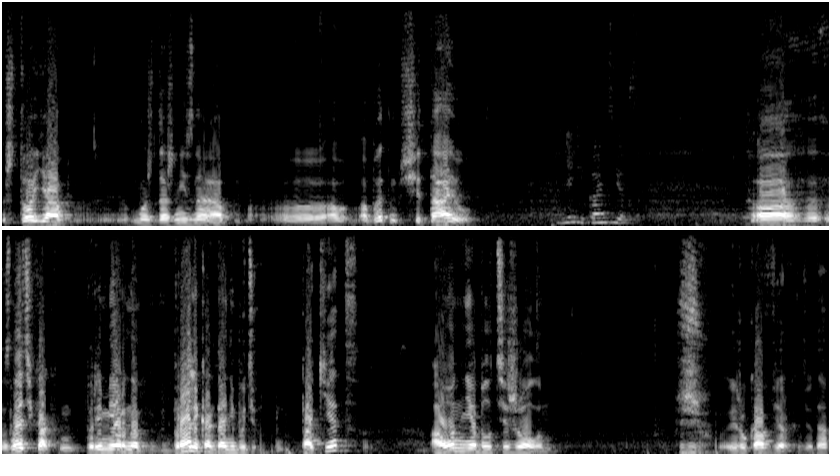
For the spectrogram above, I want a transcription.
Что я, может, даже не знаю об, э, об этом, считаю Некий контекст. а, знаете как, примерно брали когда-нибудь пакет, а он не был тяжелым. И рука вверх идет, да?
